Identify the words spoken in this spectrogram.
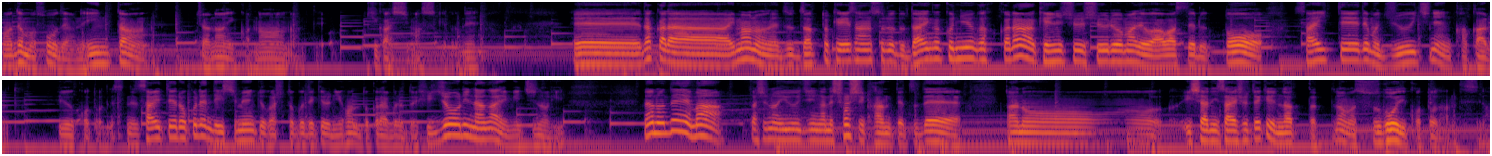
まあでもそうだよね。インターンじゃないかななんて気がしますけどね。えー、だから、今のね、ざっと計算すると、大学入学から研修終了までを合わせると、最低でも11年かかるということですね。最低6年で医師免許が取得できる日本と比べると非常に長い道のり。なので、まあ、私の友人がね、初子貫徹で、あのー、医者に最終的になったっていうのは、まあすごいことなんですよ。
